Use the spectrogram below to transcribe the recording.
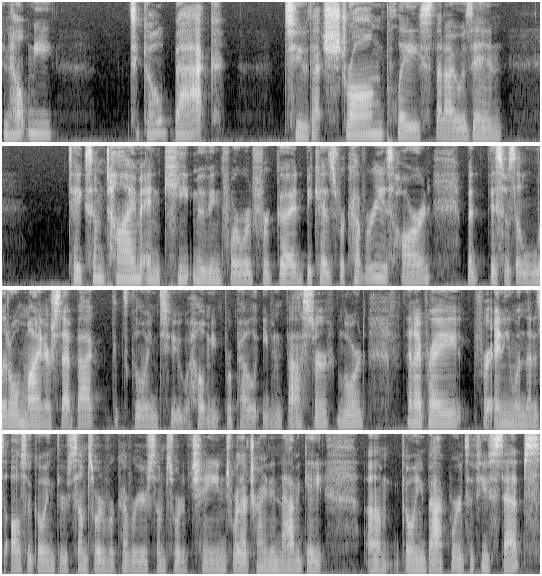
And help me to go back to that strong place that I was in. Take some time and keep moving forward for good because recovery is hard, but this was a little minor setback that's going to help me propel even faster, Lord. And I pray for anyone that is also going through some sort of recovery or some sort of change where they're trying to navigate um, going backwards a few steps.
